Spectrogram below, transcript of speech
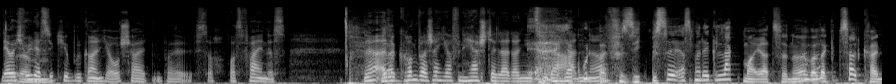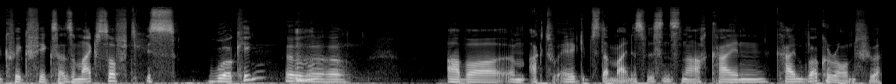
Ja, aber ich will ähm, das Secure Boot gar nicht ausschalten, weil es doch was Feines. Ne? Also ja, kommt wahrscheinlich auf den Hersteller dann jetzt wieder ja, an. Ja gut, ne? bei Physik bist du ja erstmal der Gelackmeierte, ne? Mhm. weil da gibt es halt keinen Quick-Fix. Also Microsoft ist working, äh, mhm. äh, aber ähm, aktuell gibt es da meines Wissens nach keinen kein Workaround für.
